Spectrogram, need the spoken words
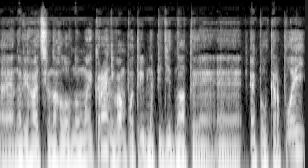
е, навігацію на головному екрані, вам потрібно під'єднати Apple CarPlay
